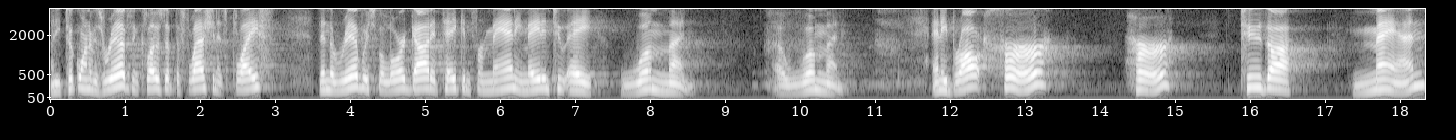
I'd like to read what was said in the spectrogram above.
and he took one of his ribs and closed up the flesh in its place. Then the rib which the Lord God had taken from man, he made into a woman. A woman. And he brought her, her, to the man.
